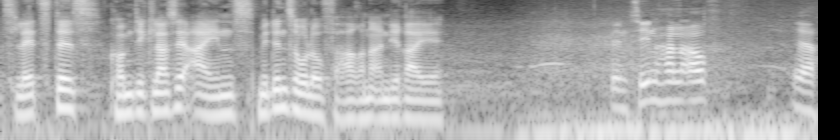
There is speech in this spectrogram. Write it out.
Als letztes kommt die Klasse 1 mit den Solofahrern an die Reihe. Benzinhahn auf. Ja.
